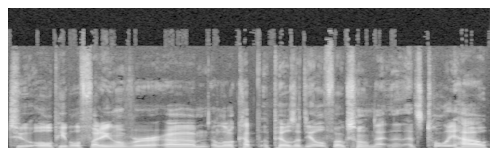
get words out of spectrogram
two old people fighting over um, a little cup of pills at the old folks' home. That that's totally how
